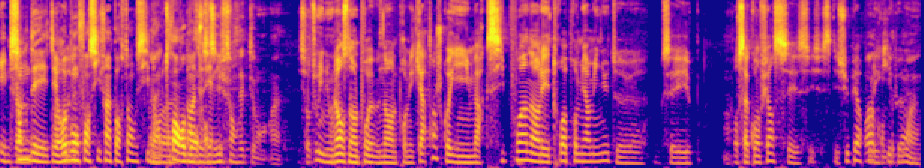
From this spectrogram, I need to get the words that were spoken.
Et il me semble des, des dans- rebonds offensifs importants aussi Ouais, dans, le, trois dans rebonds la deuxième offensifs. mi-temps. Exactement. ouais. Et surtout, il nous lance dans le, dans le premier carton. Je crois qu'il marque 6 points dans les 3 premières minutes. donc c'est pour sa confiance, c'était super pour Ouais, l'équipe. complètement, euh. ouais.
